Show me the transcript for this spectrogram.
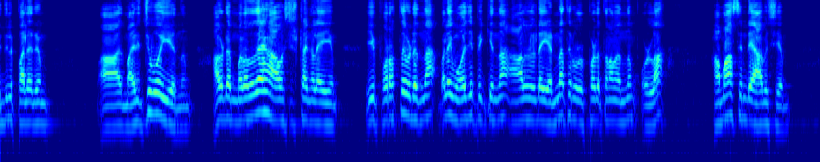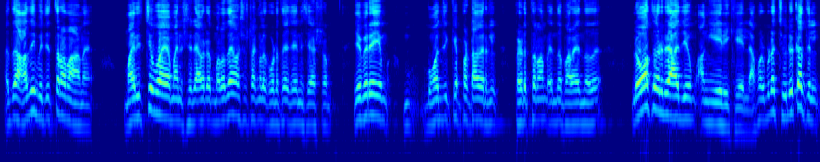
ഇതിൽ പലരും മരിച്ചുപോയി എന്നും അവരുടെ മൃതദേഹ അവശിഷ്ടങ്ങളെയും ഈ പുറത്തുവിടുന്ന അല്ലെങ്കിൽ മോചിപ്പിക്കുന്ന ആളുകളുടെ എണ്ണത്തിൽ ഉൾപ്പെടുത്തണമെന്നും ഉള്ള ഹമാസിന്റെ ആവശ്യം. അത് അതിവിചിത്രമാണ്. മരിച്ചുപോയ മനുഷ്യർ അവരുടെ മൃതദേഹാവശിഷ്ടങ്ങൾ കൊടുത്തതിന് ശേഷം ഇവരെയും മോചിക്കപ്പെട്ടവരിൽ പെടുത്തണം എന്ന് പറയുന്നത് ലോകത്തൊരു രാജ്യവും അംഗീകരിക്കുകയില്ല. അപ്പോൾ ഇവിടെ ചുരുക്കത്തിൽ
